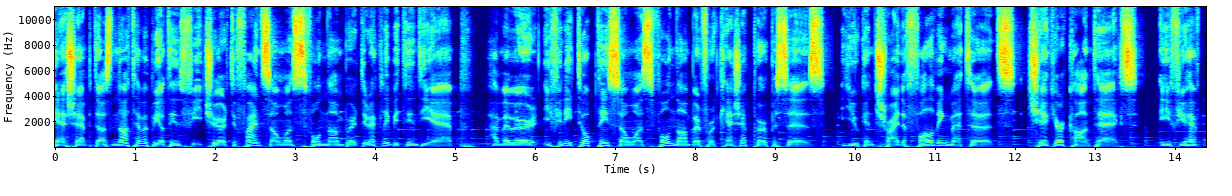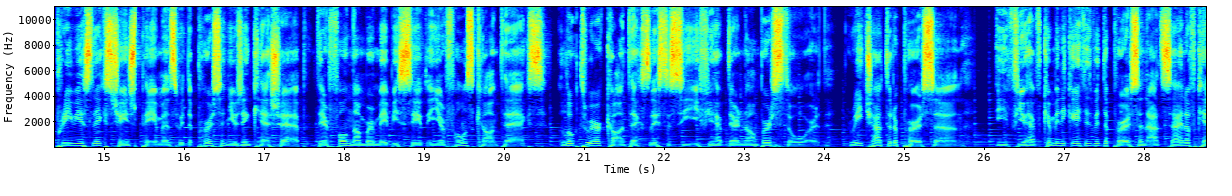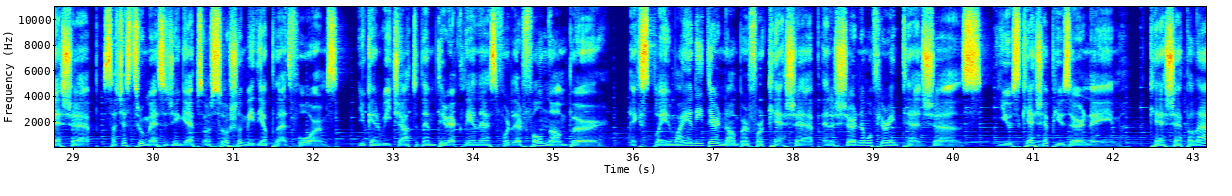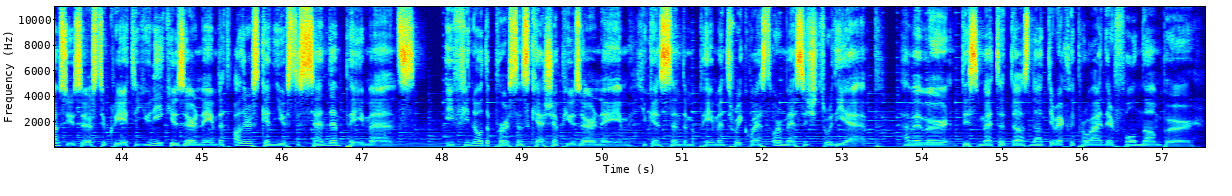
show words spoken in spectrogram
Cash App does not have a built-in feature to find someone's phone number directly within the app. However, if you need to obtain someone's phone number for Cash App purposes, you can try the following methods. Check your contacts. If you have previously exchanged payments with the person using Cash App, their phone number may be saved in your phone's contacts. Look through your contacts list to see if you have their number stored. Reach out to the person. If you have communicated with the person outside of Cash App, such as through messaging apps or social media platforms, you can reach out to them directly and ask for their phone number. Explain why you need their number for Cash App and assure them of your intentions. Use Cash App username. Cash App allows users to create a unique username that others can use to send them payments. If you know the person's Cash App username, you can send them a payment request or message through the app. However, this method does not directly provide their phone number.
